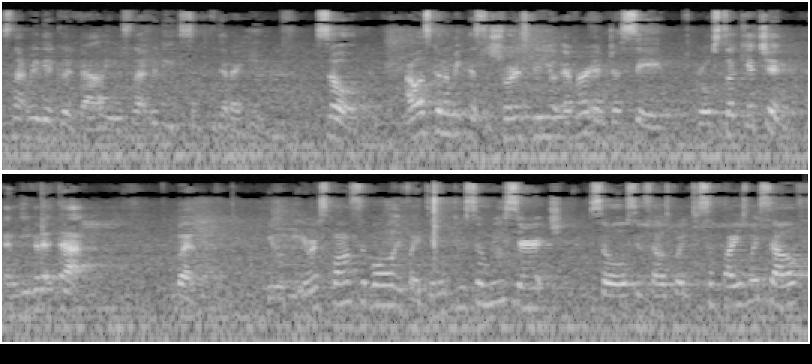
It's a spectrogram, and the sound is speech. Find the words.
it's not really a good value. It's not really something that I eat. So I was gonna make this the shortest video ever and just say Roast Duck Kitchen and leave it at that. But it would be irresponsible if I didn't do some research. So since I was going to surprise myself,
